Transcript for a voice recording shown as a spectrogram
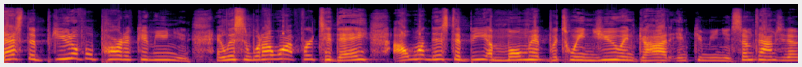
That's the beautiful part of communion. And listen, what I want for today, I want this to be a moment between you and God in communion. Sometimes, you know,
